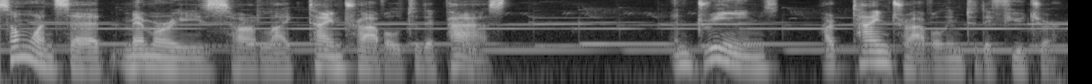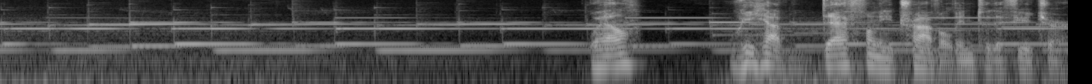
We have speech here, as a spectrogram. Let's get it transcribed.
Someone said memories are like time travel to the past, and dreams are time travel into the future. Well, we have definitely traveled into the future.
